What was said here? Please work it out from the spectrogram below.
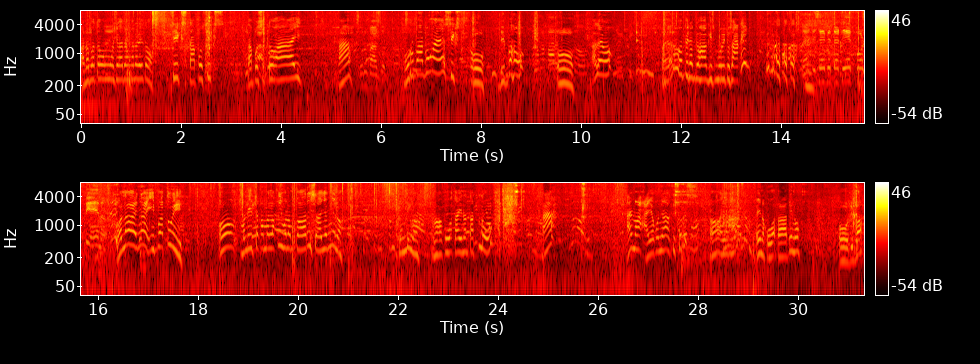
Ano ba tong masyadong ano nito 6 tapos 6 Tapos ito ay Ha? Puro bago. Puro bago nga eh 6 Oh di ba oh Oh Ale oh Ay ano ba pinaghahagis mo rito sa akin 37, 38, 40. Ayan o. Wala nga eh, iba to eh Oh maliit saka malaki walang pares sayang yun oh Ganding oh Nakakuha tayo ng tatlo oh? Ay mga ayaw ko niya akisaros. Oh, ayaw niya. Ay nakuha natin oh. Oh, di ba?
